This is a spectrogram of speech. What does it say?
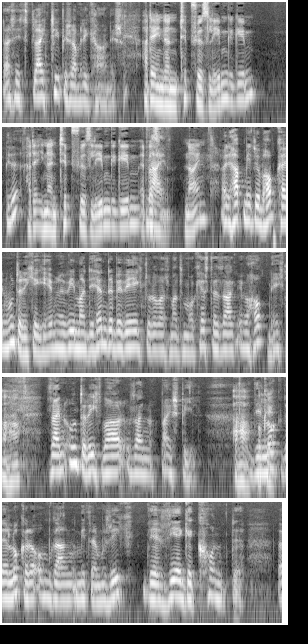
Das ist vielleicht typisch amerikanisch. Hat er Ihnen dann einen Tipp fürs Leben gegeben? Bitte? Hat er Ihnen einen Tipp fürs Leben gegeben? Etwas Nein. Nein? Er hat mir überhaupt keinen Unterricht gegeben, wie man die Hände bewegt oder was man zum Orchester sagt, überhaupt nicht. Aha. Sein Unterricht war sein Beispiel. Aha, okay. Lo der lockere Umgang mit der Musik, der sehr gekonnte, äh,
